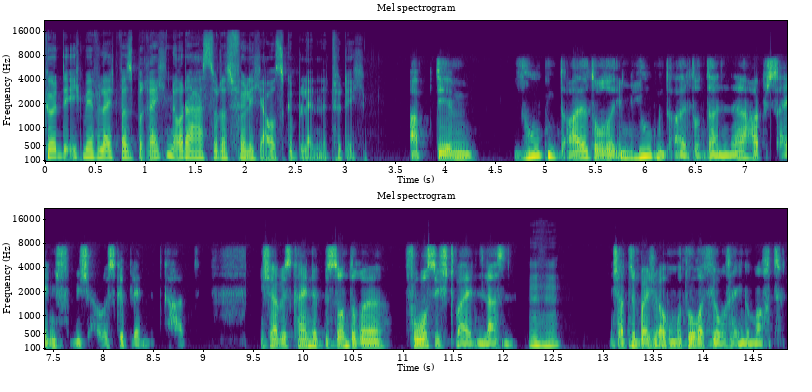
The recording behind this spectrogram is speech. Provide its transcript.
könnte ich mir vielleicht was brechen oder hast du das völlig ausgeblendet für dich? Ab dem Jugendalter oder im Jugendalter dann, ne, habe ich es eigentlich für mich ausgeblendet gehabt. Ich habe es keine besondere Vorsicht walten lassen. Mhm. Ich habe zum Beispiel auch einen Motorradführerschein gemacht.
